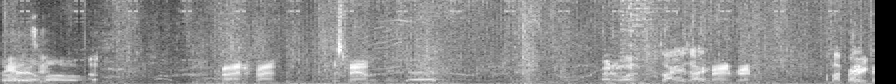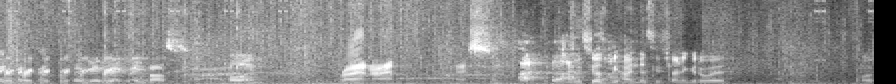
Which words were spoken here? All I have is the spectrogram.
Very Yeah, low. Fine, fine. Just spam. Okay, dead. Round one. Sorry, sorry. Ryan, Ryan. I'm not break, break, break, break. Break, break, break, break. Boss. Falling. Ryan, Ryan. Nice. This guy's behind us, he's trying to get away. Fuck.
